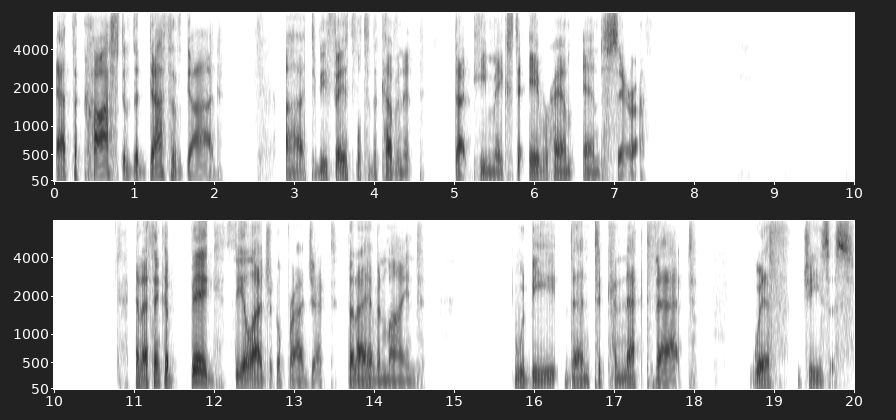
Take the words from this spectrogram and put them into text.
at the cost of the death of God uh, to be faithful to the covenant that he makes to Abraham and Sarah. And I think a big theological project that I have in mind would be then to connect that with Jesus.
